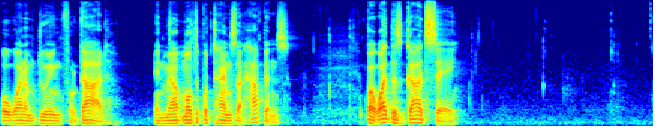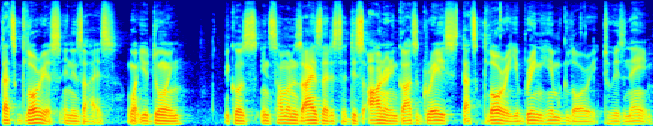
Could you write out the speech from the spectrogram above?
or what I'm doing for God. And multiple times that happens. But what does God say? That's glorious in His eyes, what you're doing. Because in someone's eyes, that is a dishonor. In God's grace, that's glory. You bring Him glory to His name.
